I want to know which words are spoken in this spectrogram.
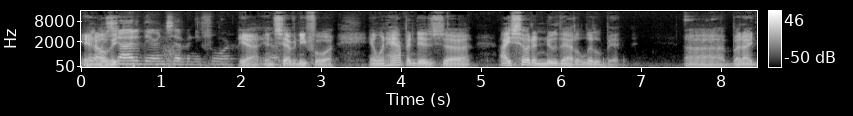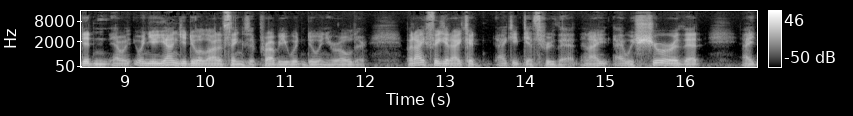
And yeah, all we the, started there in '74. Yeah, in '74. And what happened is uh, I sort of knew that a little bit, uh, but I didn't. When you're young, you do a lot of things that probably you wouldn't do when you're older. But I figured I could I could get through that, and I, I was sure that I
